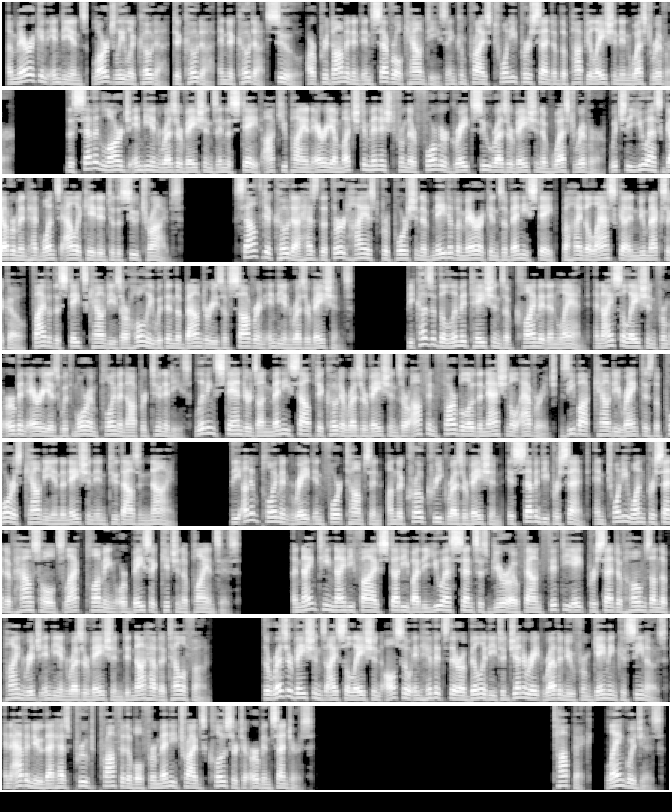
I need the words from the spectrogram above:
American Indians, largely Lakota, Dakota, and Nakota Sioux, are predominant in several counties and comprise 20% of the population in West River. The seven large Indian reservations in the state occupy an area much diminished from their former Great Sioux Reservation of West River, which the U.S. government had once allocated to the Sioux tribes. South Dakota has the third highest proportion of Native Americans of any state, behind Alaska and New Mexico. Five of the state's counties are wholly within the boundaries of sovereign Indian reservations. Because of the limitations of climate and land, and isolation from urban areas with more employment opportunities, living standards on many South Dakota reservations are often far below the national average. Ziebach County ranked as the poorest county in the nation in 2009. The unemployment rate in Fort Thompson, on the Crow Creek Reservation, is 70%, and 21% of households lack plumbing or basic kitchen appliances. A 1995 study by the U.S. Census Bureau found 58% of homes on the Pine Ridge Indian Reservation did not have a telephone. The reservation's isolation also inhibits their ability to generate revenue from gaming casinos, an avenue that has proved profitable for many tribes closer to urban centers. Languages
